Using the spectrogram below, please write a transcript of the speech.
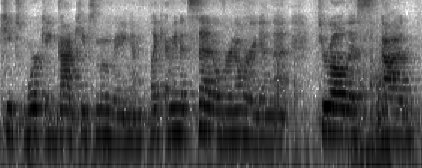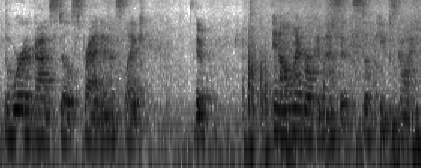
keeps working, God keeps moving, and like I mean, it's said over and over again that through all this, God, the word of God, is still spread, and it's like, Yep. In all my brokenness, it still keeps going.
